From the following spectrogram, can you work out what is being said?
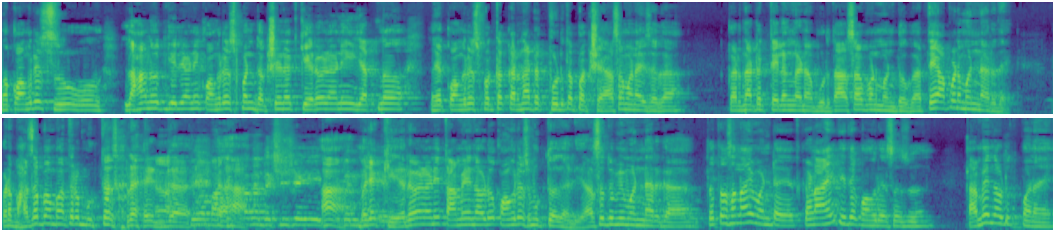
मग काँग्रेस लहान होत गेली आणि काँग्रेस पण दक्षिणेत केरळ आणि यातनं म्हणजे काँग्रेस फक्त कर्नाटक पुरता पक्ष आहे असं म्हणायचं का? कर्नाटक तेलंगणा पुरता असं आपण म्हणतो का? ते आपण म्हणणार नाही. पण भाजप मात्र मुक्त झाला आहे. हा म्हणजे केरळ आणि तामिळनाडू काँग्रेस मुक्त झाली असं तुम्ही म्हणणार का? तर तसं नाही म्हणता येत कारण आहे तिथे काँग्रेस अजून. तामिळनाडूत पण आहे.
